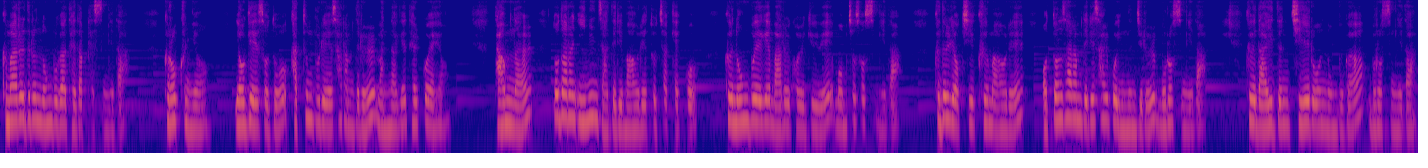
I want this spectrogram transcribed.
그 말을 들은 농부가 대답했습니다. 그렇군요. 여기에서도 같은 부류의 사람들을 만나게 될 거예요. 다음 날 또 다른 이민자들이 마을에 도착했고 그 농부에게 말을 걸기 위해 멈춰 섰습니다. 그들 역시 그 마을에 어떤 사람들이 살고 있는지를 물었습니다. 그 나이든 지혜로운 농부가 물었습니다.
